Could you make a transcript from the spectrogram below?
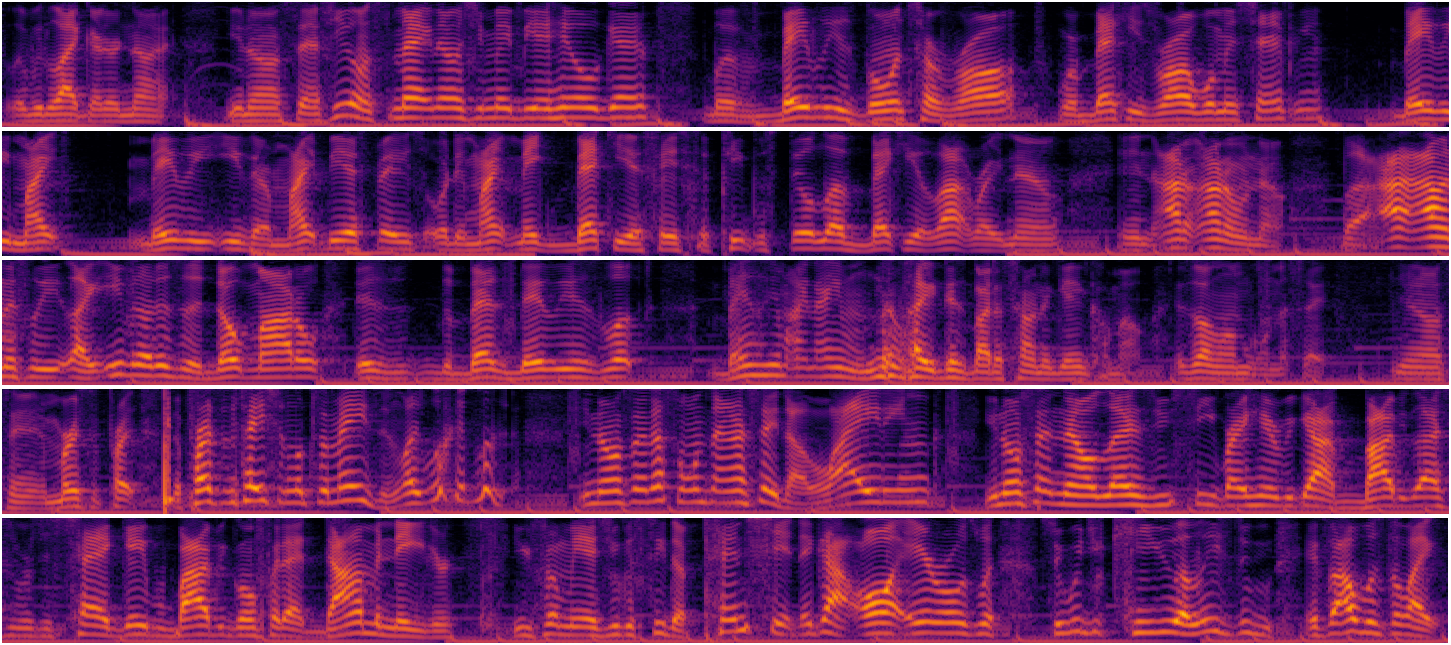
Whether we like it or not, you know what I'm saying. If she on SmackDown, she may be a heel again, but if Bayley is going to Raw, where Becky's Raw Women's Champion, Bayley might Bayley either might be a face or they might make Becky a face because people still love Becky a lot right now. And I, I don't know. But I honestly, like, even though this is a dope model, this is the best Bayley has looked. Bayley might not even look like this by the time the game come out. Is all I'm gonna say. You know what I'm saying? Immersive pre- the presentation looks amazing. Like look at look, you know what I'm saying? That's one thing I say. The lighting, you know what I'm saying? Now as you see right here, we got Bobby Lashley versus Chad Gable. Bobby going for that Dominator. You feel me? As you can see the pin shit, they got all arrows with. So would you can you at least do if I was to like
